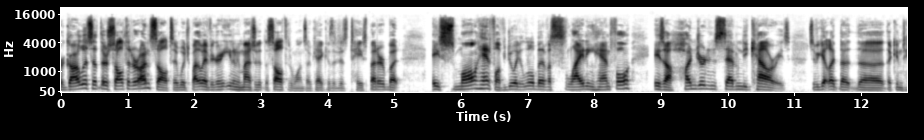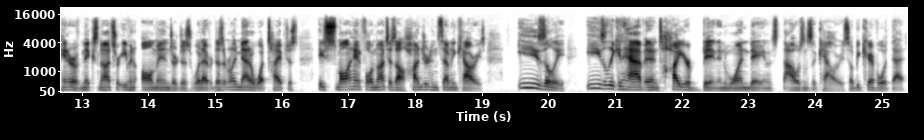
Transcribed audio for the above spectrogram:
regardless if they're salted or unsalted. Which, by the way, if you're going to eat them, you might as well get the salted ones, okay? Because it just tastes better. But a small handful, if you do like a little bit of a sliding handful, is 170 calories. So if you get like the, the, the container of mixed nuts or even almonds or just whatever, it doesn't really matter what type, just a small handful of nuts is 170 calories. Easily, easily can have an entire bin in one day and it's thousands of calories. So be careful with that.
